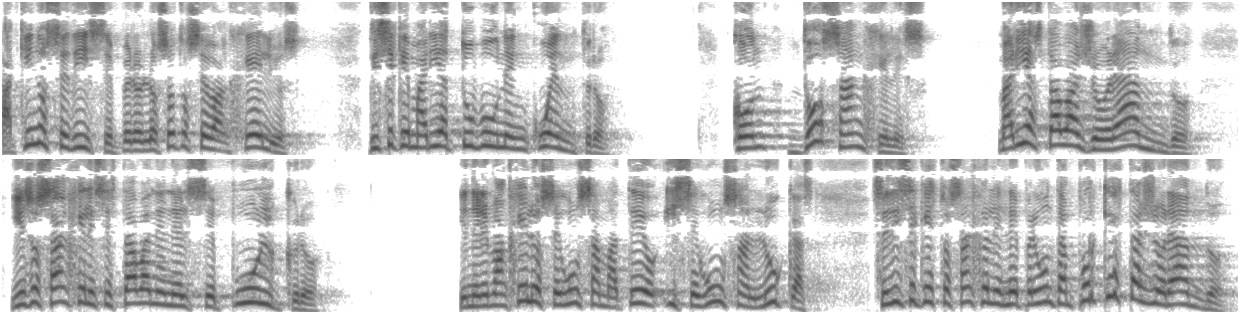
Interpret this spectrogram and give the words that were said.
Aquí no se dice, pero en los otros evangelios dice que María tuvo un encuentro con dos ángeles. María estaba llorando y esos ángeles estaban en el sepulcro. Y en el Evangelio según San Mateo y según San Lucas, se dice que estos ángeles le preguntan, ¿por qué estás llorando?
